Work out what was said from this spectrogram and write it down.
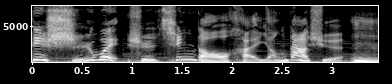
第十位是青岛海洋大学，嗯，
